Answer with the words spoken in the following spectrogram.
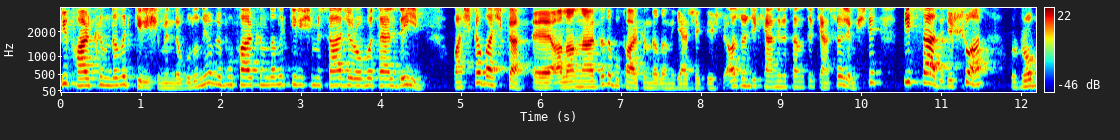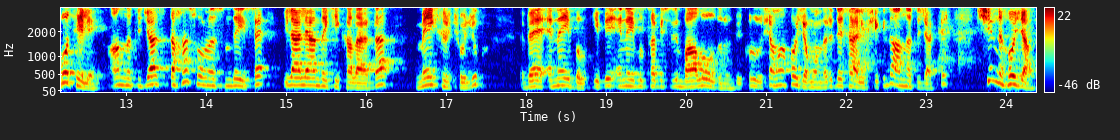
bir farkındalık girişiminde bulunuyor ve bu farkındalık girişimi sadece robotel değil, başka başka e, alanlarda da bu farkındalığını gerçekleştiriyor. Az önce kendini tanıtırken söylemişti. Biz sadece şu an roboteli anlatacağız. Daha sonrasında ise ilerleyen dakikalarda Maker Çocuk ve Enable gibi Enable tabii sizin bağlı olduğunuz bir kuruluş ama hocam onları detaylı bir şekilde anlatacaktır. Şimdi hocam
